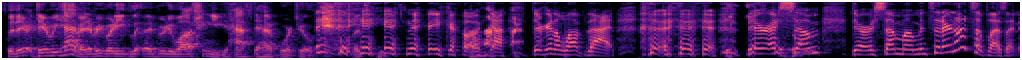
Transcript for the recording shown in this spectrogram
So there, there we have it. Everybody, everybody watching, you have to have more children. there you go. Yeah, they're gonna love that. there are some, there are some moments that are not so pleasant.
